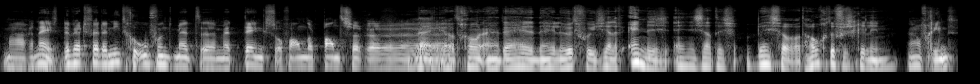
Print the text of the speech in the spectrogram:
Maar nee, er werd verder niet geoefend met, uh, met tanks of ander panzer. Uh, Nee, je had gewoon eh, de hele, de hele hut voor jezelf. En, dus, en er zat dus best wel wat hoogteverschil in. Nou vriend,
